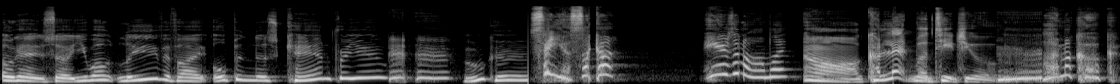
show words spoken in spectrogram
Okay, so you won't leave if I open this can for you? Okay. See ya, sucker. Here's an omelet. Oh, Colette will teach you. Mm. I'm a cook.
